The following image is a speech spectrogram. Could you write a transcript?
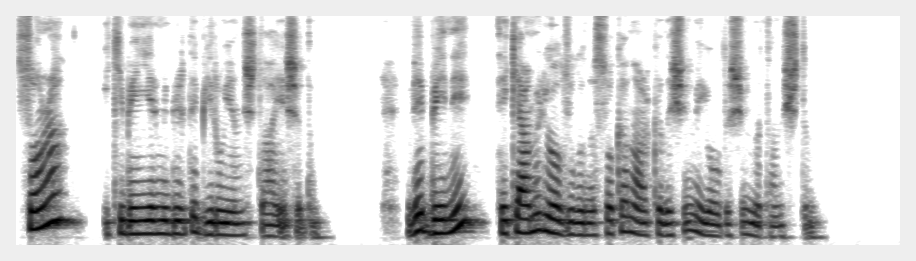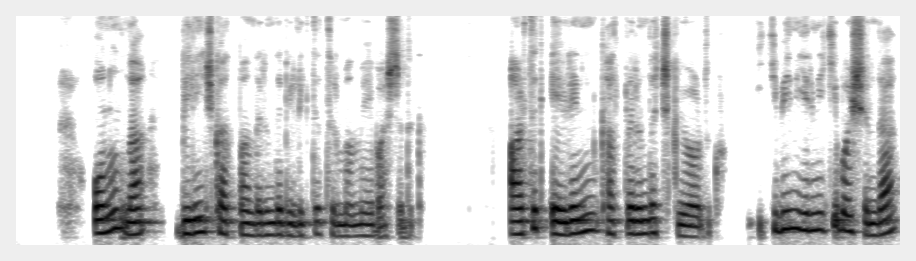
Sonra 2021'de bir uyanış daha yaşadım. Ve beni tekamül yolculuğuna sokan arkadaşım ve yoldaşımla tanıştım. Onunla bilinç katmanlarında birlikte tırmanmaya başladık. Artık evrenin katlarında çıkıyorduk. 2022 başında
